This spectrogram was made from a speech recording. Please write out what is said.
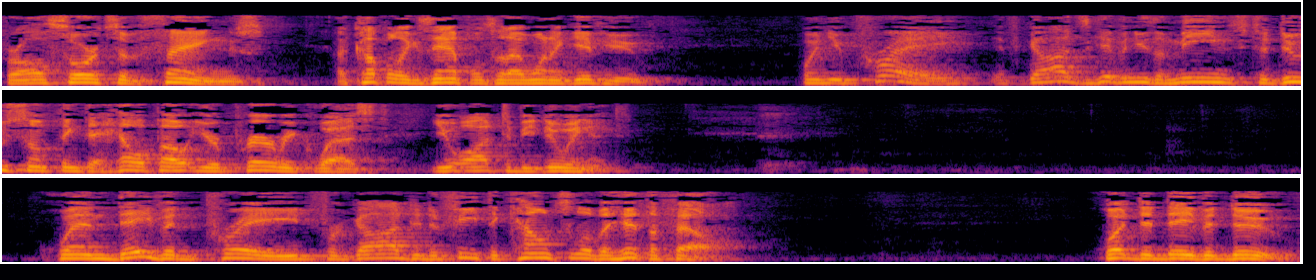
for all sorts of things. A couple examples that I want to give you. When you pray, if God's given you the means to do something to help out your prayer request, you ought to be doing it. When David prayed for God to defeat the counsel of Ahithophel, what did David do?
